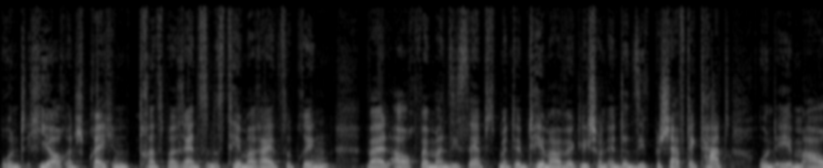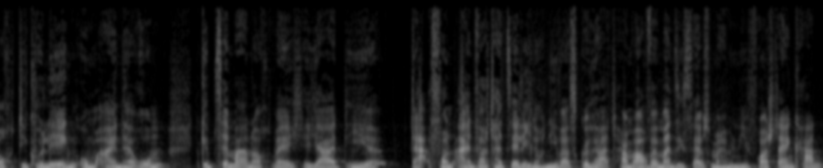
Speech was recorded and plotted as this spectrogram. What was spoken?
und hier auch entsprechend Transparenz in das Thema reinzubringen, weil auch wenn man sich selbst mit dem Thema wirklich schon intensiv beschäftigt hat und eben auch die Kollegen um einen herum, gibt's immer noch welche, ja, die davon einfach tatsächlich noch nie was gehört haben, auch wenn man sich selbst manchmal nie vorstellen kann,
